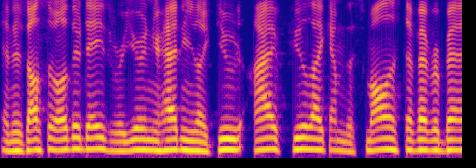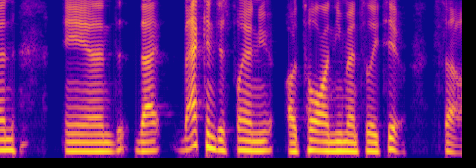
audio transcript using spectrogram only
and there's also other days where you're in your head and you're like dude i feel like i'm the smallest i've ever been and that that can just play on you a toll on you mentally too. So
